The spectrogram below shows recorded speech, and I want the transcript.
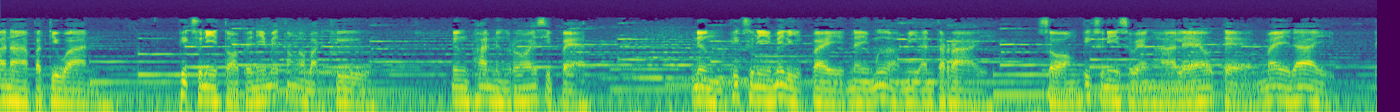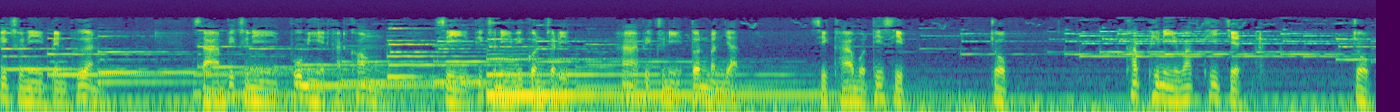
อนาปฏิวานภิกษุณีต่อไปนี้ไม่ต้องอบัตคือ 1118 1. ภิกษุณีไม่หลีกไปในเมื่อมีอันตราย 2. ภิกษุณีแสวงหาแล้วแต่ไม่ได้ภิกษุณีเป็นเพื่อน 3. ภิกษุณีผู้มีเหตุขัดข้อง 4. ภิกษุณีวิกลจริต 5. ภิกษุณีต้นบัญญัติ สิกขาบทที่ 10 จบคับพินีวัรคที่ 7 จบ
